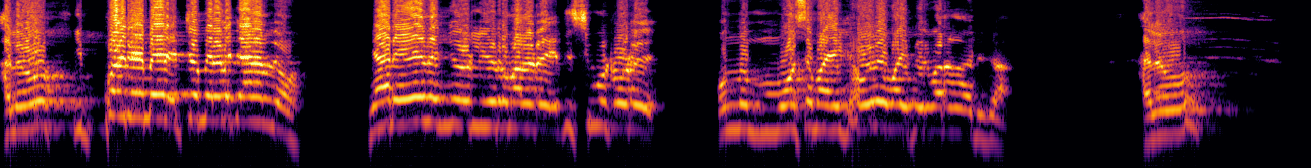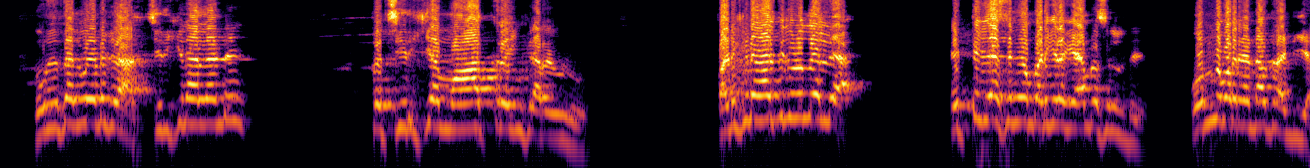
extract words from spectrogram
ഹലോ ഇപ്പൊ ഏറ്റവും മേലുള്ള ഞാനാണല്ലോ. ഞാൻ ഏതെങ്കിലും ലീഡർമാരോട് ഡിസ്ട്രിബ്യൂട്ടറോട് ഒന്ന് മോശമായി ഗൗരവമായി പെരുമാറുന്നത് എടുക്കുക ഹലോ തങ്ങളെടുക്കുക എടുക്കുക. ചിരിക്കണ അല്ലാണ്ട് ഇപ്പൊ ചിരിക്കാൻ മാത്രമേ എനിക്ക് അറിയുള്ളൂ. പഠിക്കുന്ന കാര്യത്തിലൊന്നല്ല എട്ട് ക്ലാസ് ഞാൻ പഠിക്കുന്ന ക്യാമ്പസിലുണ്ട് ഒന്ന് പറഞ്ഞ രണ്ടാമത്തെ അടിയ.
